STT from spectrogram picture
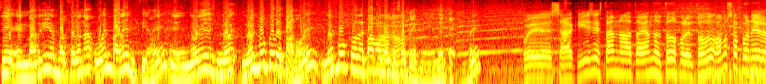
Sí, en Madrid, en Barcelona o en Valencia, ¿eh? eh no, es, no, es, moco de pavo, ¿eh? No es moco de pavo lo que se ofrece, de ¿eh? Pues aquí se están batallando el todo por el todo. Vamos a poner...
